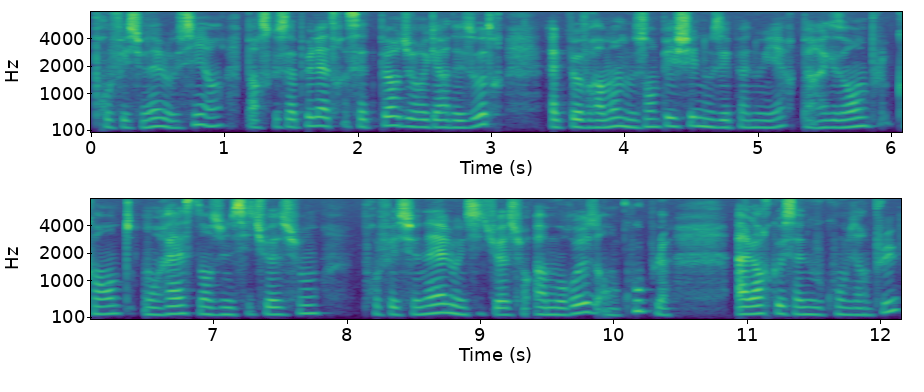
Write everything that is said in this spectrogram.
professionnel aussi, hein, parce que ça peut l'être. Cette peur du regard des autres, elle peut vraiment nous empêcher de nous épanouir. Par exemple, quand on reste dans une situation professionnelle ou une situation amoureuse en couple, alors que ça ne vous convient plus,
